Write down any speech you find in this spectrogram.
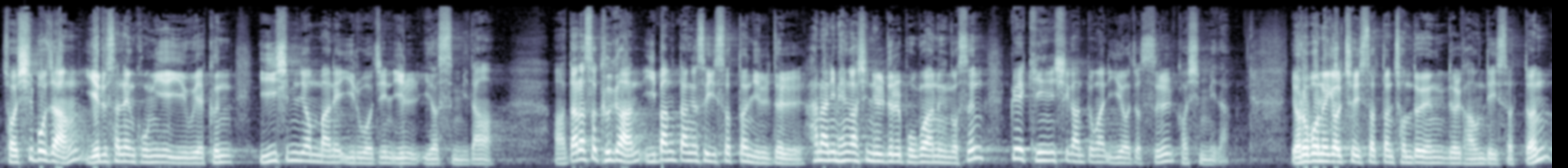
저 15장 예루살렘 공의회 이후에 근 20년 만에 이루어진 일이었습니다. 어, 따라서 그간 이방 땅에서 있었던 일들, 하나님 행하신 일들을 보고하는 것은 꽤 긴 시간 동안 이어졌을 것입니다. 여러 번에 걸쳐 있었던 전도 여행들 가운데 있었던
